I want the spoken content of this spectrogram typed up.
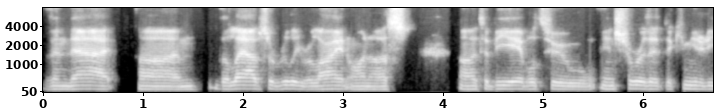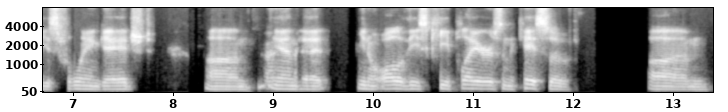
than that, um, the labs are really reliant on us uh, to be able to ensure that the community is fully engaged um, and that you know all of these key players in the case of um,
